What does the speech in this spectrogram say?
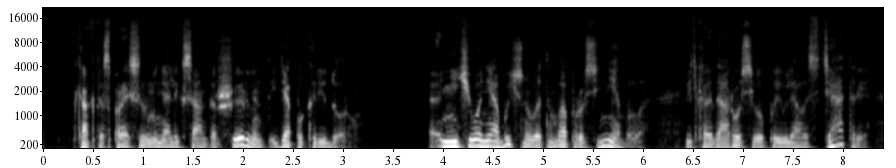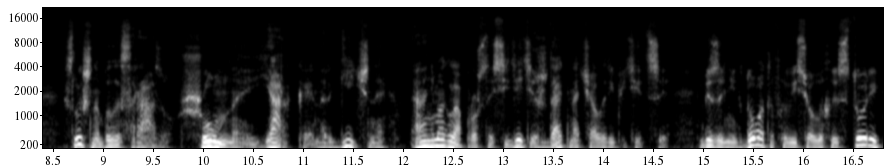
— как-то спросил меня Александр Ширвинт, идя по коридору. Ничего необычного в этом вопросе не было, ведь когда Аросева появлялась в театре, слышно было сразу. Шумная, яркая, энергичная. Она не могла просто сидеть и ждать начала репетиции. Без анекдотов и веселых историй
